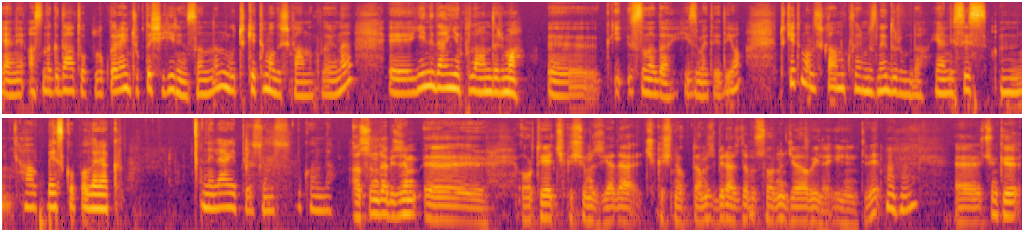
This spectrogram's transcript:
Yani aslında gıda toplulukları en çok da şehir insanının bu tüketim alışkanlıklarını e, yeniden yapılandırma e, sına da hizmet ediyor. Tüketim alışkanlıklarımız ne durumda? Yani siz Halk Beskop olarak neler yapıyorsunuz bu konuda? Aslında bizim e, ortaya çıkışımız ya da çıkış noktamız biraz da bu sorunun cevabıyla ilintili. Hı hı. E, çünkü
